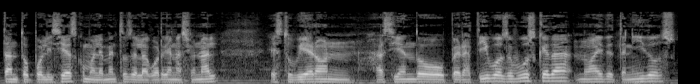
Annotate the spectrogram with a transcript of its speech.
tanto policías como elementos de la Guardia Nacional estuvieron haciendo operativos de búsqueda, no hay detenidos,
